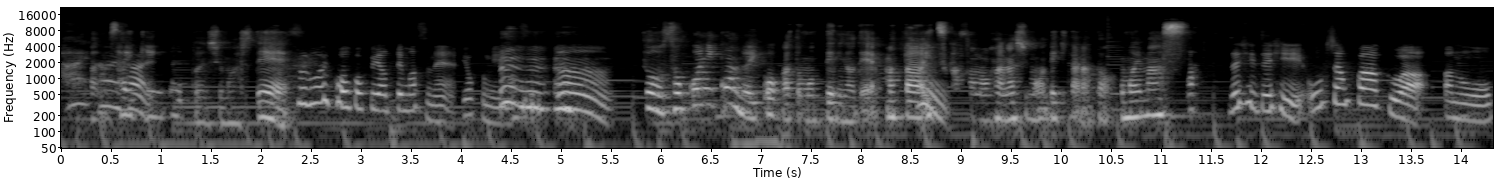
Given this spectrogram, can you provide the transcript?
はいはいはい。最近オープンしまして、すごい広告やってますね。よく見ます。うんうんうんうんそうそこに今度行こうかと思ってるのでまたいつかその話もできたらと思います。あぜひぜひオーシャンパークはあのお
